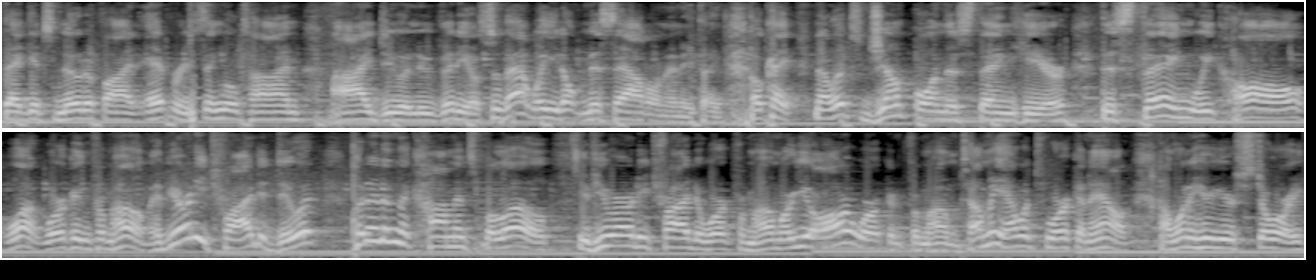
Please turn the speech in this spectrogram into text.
that gets notified every single time I do a new video. So that way you don't miss out on anything. Okay now let's jump on this thing here. This thing we call what working from home. Have you already tried to do it? Put it in the comments below. If you already tried to work from home or you are working from home tell me how it's working out. I want to hear your story.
